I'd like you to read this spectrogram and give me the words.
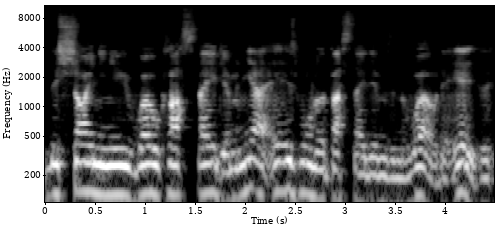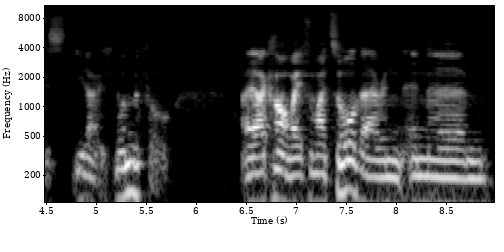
this shiny new world class stadium, and yeah, it is one of the best stadiums in the world. It is. It's you know, it's wonderful. I, I can't wait for my tour there in in um,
